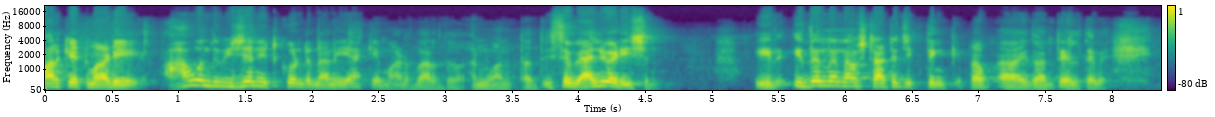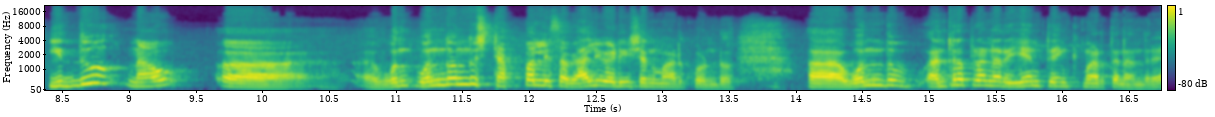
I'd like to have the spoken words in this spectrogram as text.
ಮಾರ್ಕೆಟ್ ಮಾಡಿ, ಆ ಒಂದು ವಿಷನ್ ಇಟ್ಕೊಂಡು ನಾನು ಯಾಕೆ ಮಾಡಬಾರ್ದು ಅನ್ನುವಂಥದ್ದು. ಇಟ್ಸ್ ಎ ವ್ಯಾಲ್ಯೂ ಅಡಿಷನ್ ಇದು, ಇದನ್ನು ನಾವು ಸ್ಟ್ರಾಟಜಿಕ್ ಥಿಂಕ್ ಇದು ಅಂತ ಹೇಳ್ತೇವೆ. ಇದು ನಾವು ಒಂದು ಒಂದೊಂದು ಸ್ಟೆಪ್ಪಲ್ಲಿ ಸಹ ವ್ಯಾಲ್ಯೂ ಎಡಿಷನ್ ಮಾಡಿಕೊಂಡು ಒಂದು ಎಂಟ್ರಪ್ರನರ್ ಏನು ಥಿಂಕ್ ಮಾಡ್ತಾನೆ ಅಂದರೆ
